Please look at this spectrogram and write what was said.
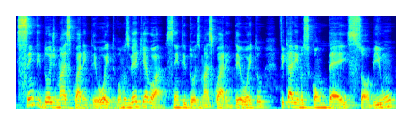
102 mais 48, vamos ver aqui agora. 102 mais 48, ficaríamos com 10, sobe 1,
